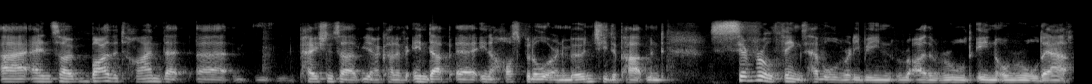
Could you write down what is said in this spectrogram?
Uh, and so by the time that uh, patients are, you know, kind of end up uh, in a hospital or an emergency department, several things have already been either ruled in or ruled out.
